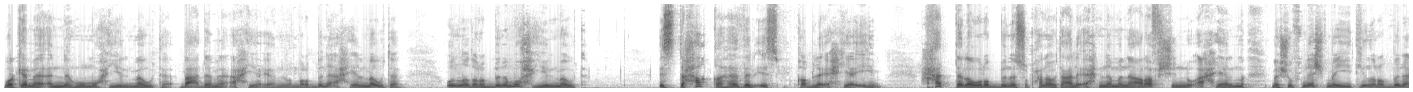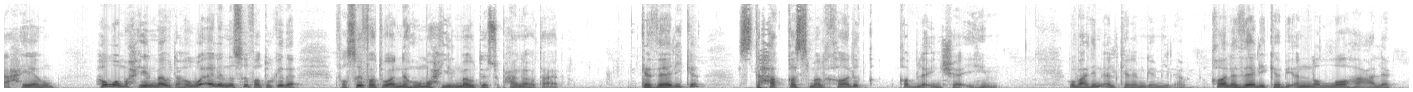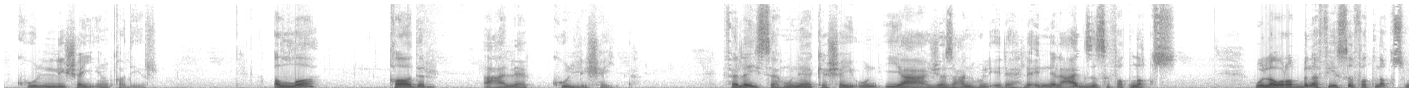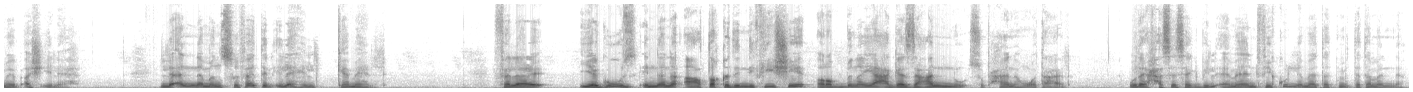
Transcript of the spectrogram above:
وكما أنه محيي الموتى بعدما أحيا يعني لما ربنا أحيا الموتى قلنا ده ربنا محيي الموتى. استحق هذا الاسم قبل إحيائهم. حتى لو ربنا سبحانه وتعالى إحنا ما نعرفش إنه أحيا الم... ما شفناش ميتين ربنا أحياهم. هو محيي الموتى هو قال إن صفته كده فصفته أنه محيي الموتى سبحانه وتعالى. كذلك استحق اسم الخالق قبل إنشائهم. وبعدين قال كلام جميل قوي قال ذلك بأن الله على كل شيء قدير. الله قادر على كل شيء. فليس هناك شيء يعجز عنه الإله لأن العجز صفة نقص. ولو ربنا فيه صفة نقص ما يبقاش إله. لأن من صفات الإله الكمال. فلا يجوز إن أنا أعتقد إن في شيء ربنا يعجز عنه سبحانه وتعالى. وده يحسسك بالأمان في كل ما تتمنى.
